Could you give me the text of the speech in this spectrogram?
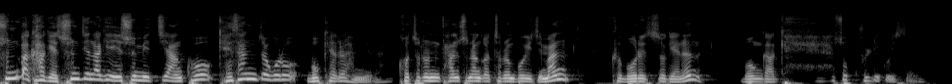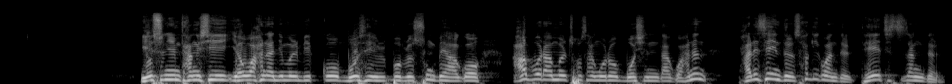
순박하게 순진하게 예수 믿지 않고 계산적으로 목회를 합니다. 겉으로는 단순한 것처럼 보이지만 그 머릿속에는 뭔가 계속 굴리고 있어요. 예수님 당시 여호와 하나님을 믿고 모세율법을 숭배하고 아브라함을 조상으로 모신다고 하는 바리새인들 서기관들 대제사장들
